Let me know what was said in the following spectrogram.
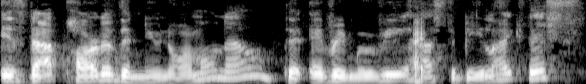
Is that part of the new normal now? That every movie has to be like this?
